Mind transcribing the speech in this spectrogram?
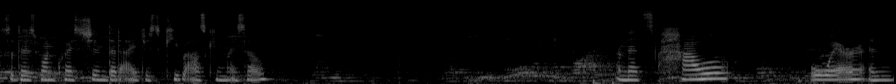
So, there's one question that I just keep asking myself, and that's how, where, and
